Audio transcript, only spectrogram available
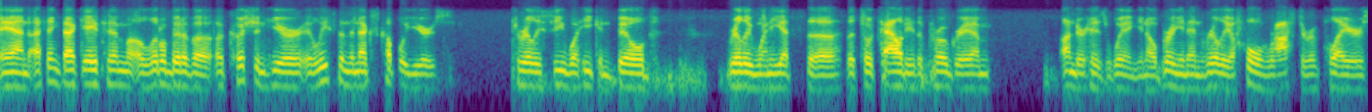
And I think that gave him a little bit of a, a cushion here, at least in the next couple years, to really see what he can build. Really, when he gets the the totality of the program under his wing, you know, bringing in really a full roster of players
